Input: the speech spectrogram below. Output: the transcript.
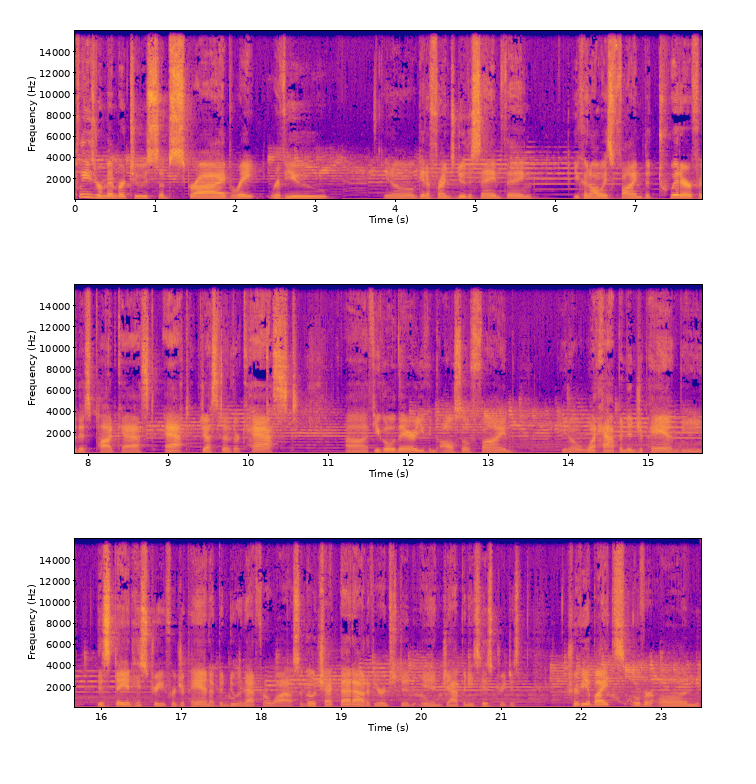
Please remember to subscribe, rate, review, you know, get a friend to do the same thing. You can always find the Twitter for this podcast at Just Another Cast. Uh, if you go there, you can also find, you know, what happened in Japan, the this day in history for Japan. I've been doing that for a while, so go check that out if you're interested in Japanese history. Just trivia bites over on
